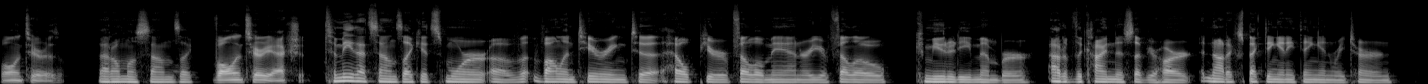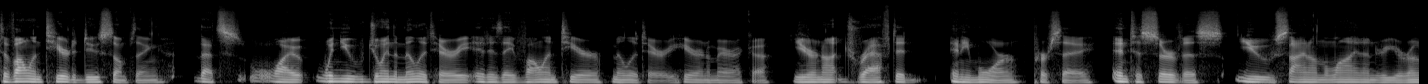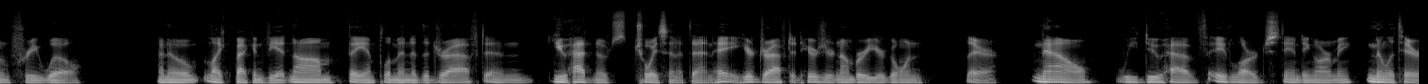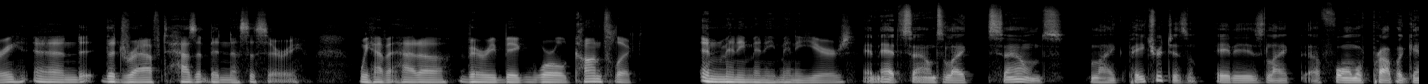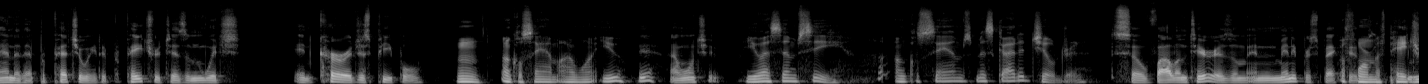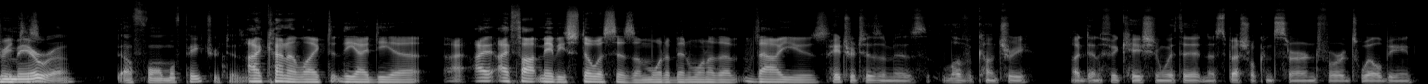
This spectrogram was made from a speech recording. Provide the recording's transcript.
Volunteerism. That almost sounds like Voluntary action. to me that sounds like it's more of volunteering to help your fellow man or your fellow community member out of the kindness of your heart not expecting anything in return to volunteer to do something that's why when you join the military it is a volunteer military here in America you're not drafted anymore per se into service you sign on the line under your own free will I know, like back in Vietnam, they implemented the draft and you had no choice in it then. Hey, you're drafted. Here's your number. You're going there. Now we do have a large standing army, military, and the draft hasn't been necessary. We haven't had a very big world conflict in many, many, many years. And that sounds like sounds like patriotism. It is like a form of propaganda that perpetuated patriotism, which encourages people. Mm, Uncle Sam, I want you. Yeah, I want you. USMC, Uncle Sam's misguided children. So volunteerism, in many perspectives, A form of patriotism. mirror a form of patriotism. I kind of liked the idea. I, I, I thought maybe stoicism would have been one of the values. Patriotism is love of country, identification with it, and a special concern for its well being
